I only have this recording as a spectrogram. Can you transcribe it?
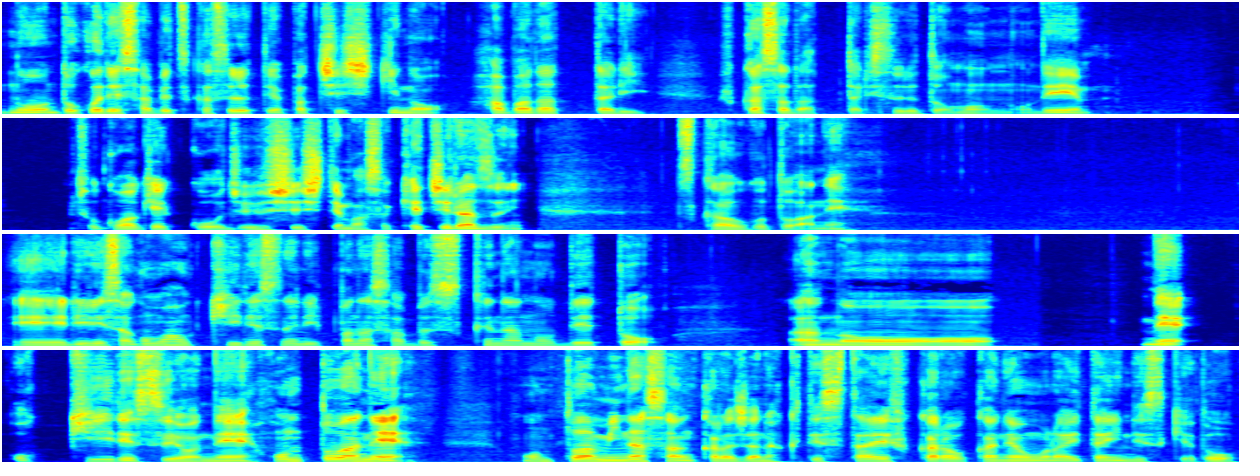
のをどこで差別化するってやっぱ知識の幅だったり深さだったりすると思うのでそこは結構重視してますケチらずに使うことはねえー、リリーさん5万大きいですね。立派なサブスクなのでと。あのー、ね、大きいですよね。本当はね、本当は皆さんからじゃなくてスタイフからお金をもらいたいんですけど、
